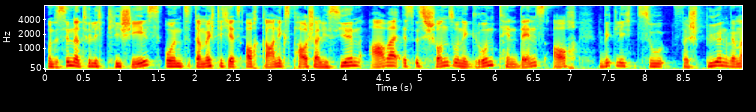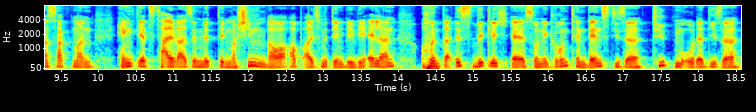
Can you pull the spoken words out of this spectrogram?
Und es sind natürlich Klischees und da möchte ich jetzt auch gar nichts pauschalisieren, aber es ist schon so eine Grundtendenz auch wirklich zu verspüren, wenn man sagt, man hängt jetzt teilweise mit den Maschinenbauer ab als mit den BWLern. Und da ist wirklich äh, so eine Grundtendenz dieser Typen oder dieser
